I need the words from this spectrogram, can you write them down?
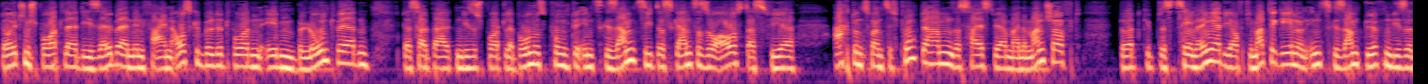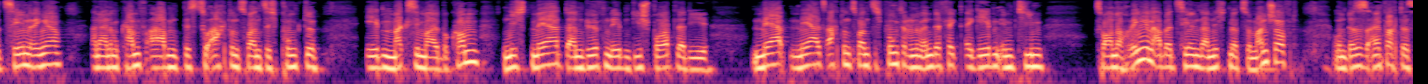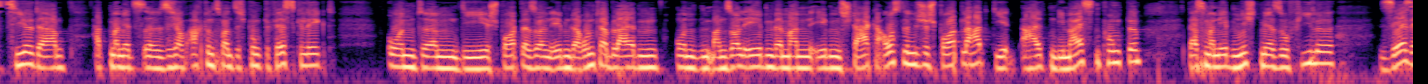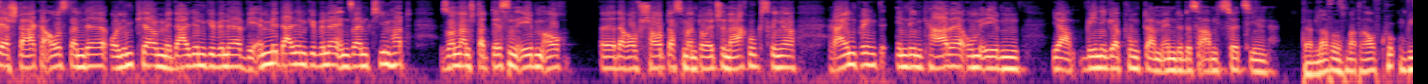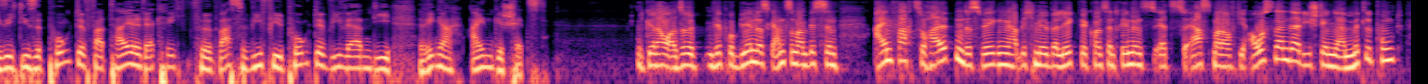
deutschen Sportler, die selber in den Vereinen ausgebildet wurden, eben belohnt werden. Deshalb erhalten diese Sportler Bonuspunkte. Insgesamt sieht das Ganze so aus, dass wir 28 Punkte haben. Das heißt, wir haben eine Mannschaft. Dort gibt es zehn Ringer, die auf die Matte gehen und insgesamt dürfen diese zehn Ringer an einem Kampfabend bis zu 28 Punkte eben maximal bekommen. Nicht mehr. Dann dürfen eben die Sportler, die mehr, mehr als 28 Punkte dann im Endeffekt ergeben im Team, zwar noch ringen, aber zählen dann nicht mehr zur Mannschaft. Und das ist einfach das Ziel. Da hat man jetzt äh, sich auf 28 Punkte festgelegt und ähm, die Sportler sollen eben darunter bleiben und man soll eben, wenn man eben starke ausländische Sportler hat, die erhalten die meisten Punkte, dass man eben nicht mehr so viele sehr, sehr starke Ausländer, Olympia-Medaillengewinner, WM-Medaillengewinner in seinem Team hat, sondern stattdessen eben auch äh, darauf schaut, dass man deutsche Nachwuchsringer reinbringt in den Kader, um eben ja weniger Punkte am Ende des Abends zu erzielen. Dann lass uns mal drauf gucken, wie sich diese Punkte verteilen. Wer kriegt für was wie viel Punkte? Wie werden die Ringer eingeschätzt? Genau, also wir probieren das Ganze mal ein bisschen einfach zu halten. Deswegen habe ich mir überlegt, wir konzentrieren uns jetzt zuerst mal auf die Ausländer. Die stehen ja im Mittelpunkt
